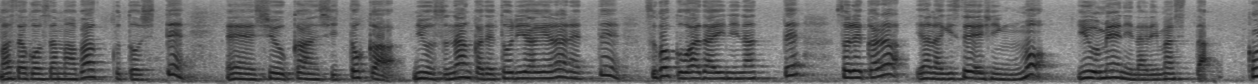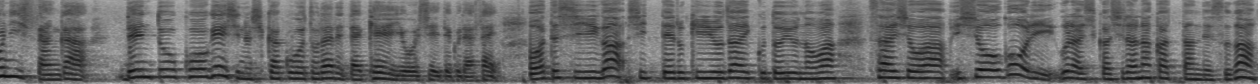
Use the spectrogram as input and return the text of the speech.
雅子さまバッグとして、えー週刊誌とかニュースなんかで取り上げられてすごく話題になってそれから柳製品も有名になりました。小西さんが伝統工芸士の資格を取られた経緯を教えてください。私が知ってる桐生細工というのは最初は衣装氷ぐらいしか知らなかったんですが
